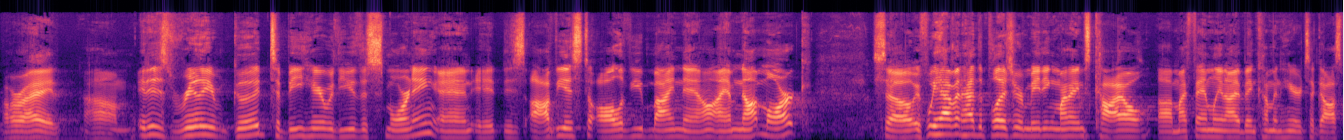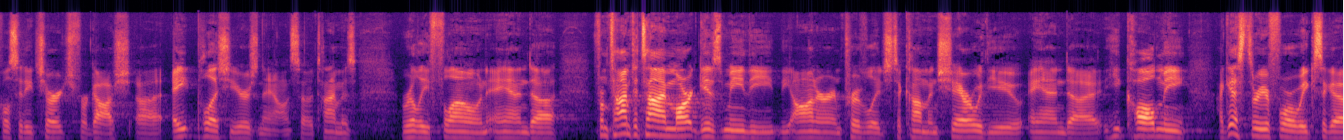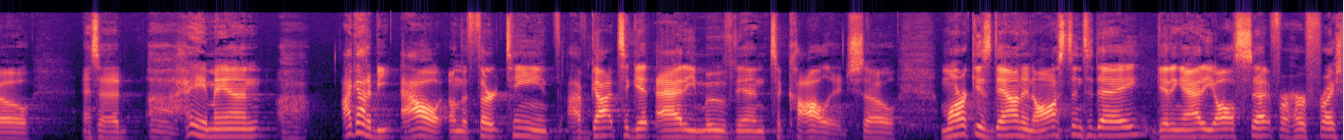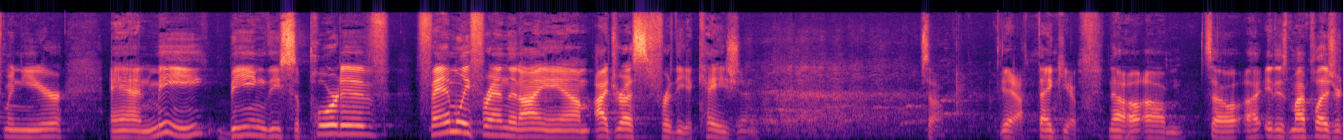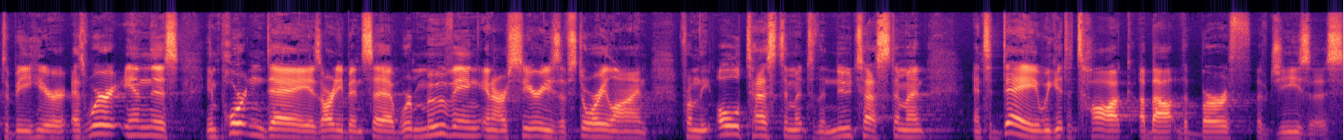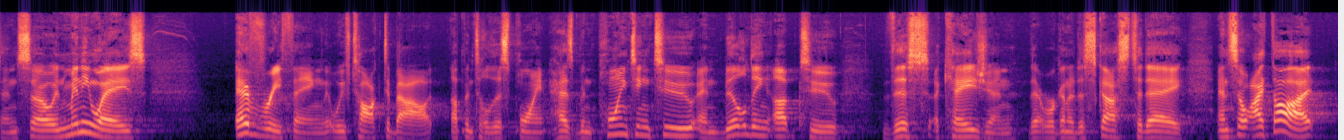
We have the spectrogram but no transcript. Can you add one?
All right. Um, it is really good to be here with you this morning, and it is obvious to all of you by now I am not Mark. So, if we haven't had the pleasure of meeting, my name's Kyle. Uh, my family and I have been coming here to Gospel City Church for, gosh, uh, eight plus years now. So, time has really flown. And uh, from time to time, Mark gives me the, the honor and privilege to come and share with you. And uh, he called me, I guess, three or four weeks ago and said, uh, Hey, man, uh, I got to be out on the 13th. I've got to get Addie moved into college. So, Mark is down in Austin today, getting Addie all set for her freshman year. And me, being the supportive family friend that I am, I dress for the occasion. so, yeah, thank you. No, um, so uh, it is my pleasure to be here. As we're in this important day, as already been said, we're moving in our series of storyline from the Old Testament to the New Testament. And today we get to talk about the birth of Jesus. And so, in many ways, everything that we've talked about up until this point has been pointing to and building up to this occasion that we're going to discuss today. And so I thought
